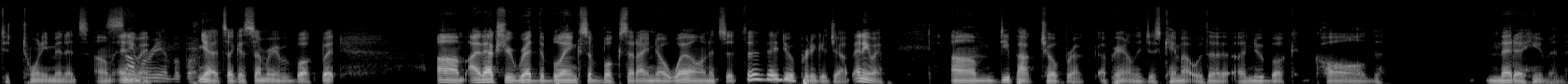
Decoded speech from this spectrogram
to 20 minutes. Um summary anyway, of a book. Yeah, it's like a summary of a book, but um, I've actually read the blinks of books that I know well, and it's, it's a, they do a pretty good job. Anyway, um, Deepak Chopra apparently just came out with a, a new book called Meta Human,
